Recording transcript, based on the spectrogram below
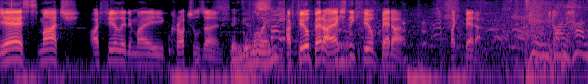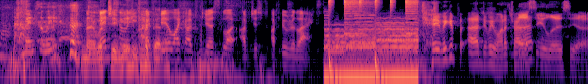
Yes, much. I feel it in my crotchal zone. Fingers? I feel better. I actually feel better. Like better. Mentally. No, what do you mean by I better? feel like I've just like I've just I feel relaxed. Dude, we could. Uh, do we want to try that? Mercy Lucio.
